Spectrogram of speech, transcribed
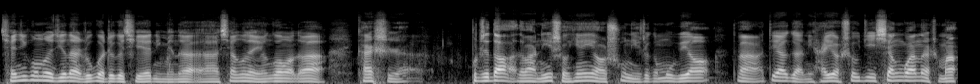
前期工作阶段，如果这个企业里面的呃相关的员工对吧，开始。不知道对吧？你首先要树立这个目标，对吧？第二个，你还要收集相关的什么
